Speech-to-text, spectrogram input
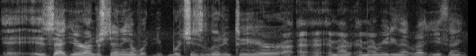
Is that your understanding of what what she's alluding to here? Am I am I reading that right? You think?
